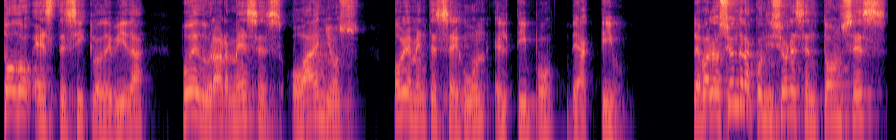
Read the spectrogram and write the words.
Todo este ciclo de vida puede durar meses o años, obviamente según el tipo de activo. La evaluación de la condición es entonces,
